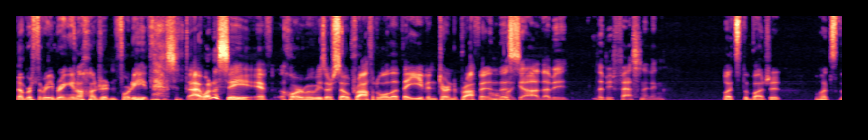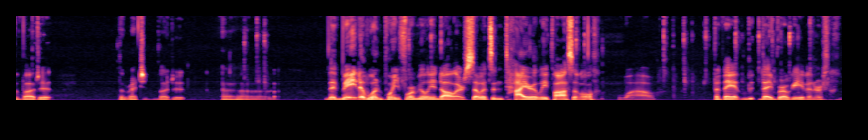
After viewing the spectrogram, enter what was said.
number three, bringing one hundred and forty-eight thousand. I want to see if horror movies are so profitable that they even turn a profit in Oh this. Oh my god, that'd be that'd be fascinating. What's the budget? What's the budget? The wretched budget. Uh, they've made a 1.4 million dollars, so it's entirely possible Wow. That they they broke even or something.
